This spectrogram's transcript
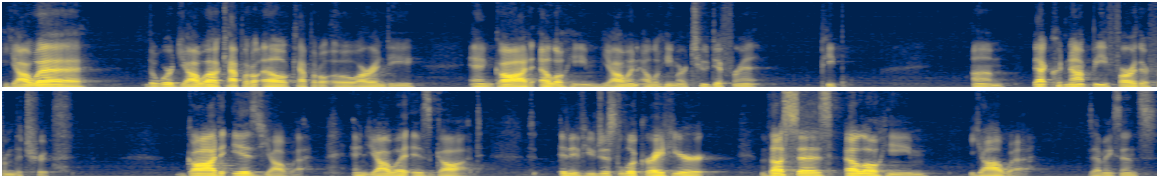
Yahweh, the word Yahweh, capital L, capital O, R, and D, and God, Elohim, Yahweh and Elohim, are two different people. Um, that could not be farther from the truth. God is Yahweh, and Yahweh is God. And if you just look right here, thus says Elohim, Yahweh. Does that make sense?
